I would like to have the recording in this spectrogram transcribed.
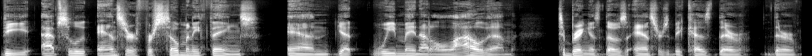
the absolute answer for so many things, and yet we may not allow them to bring us those answers because their their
